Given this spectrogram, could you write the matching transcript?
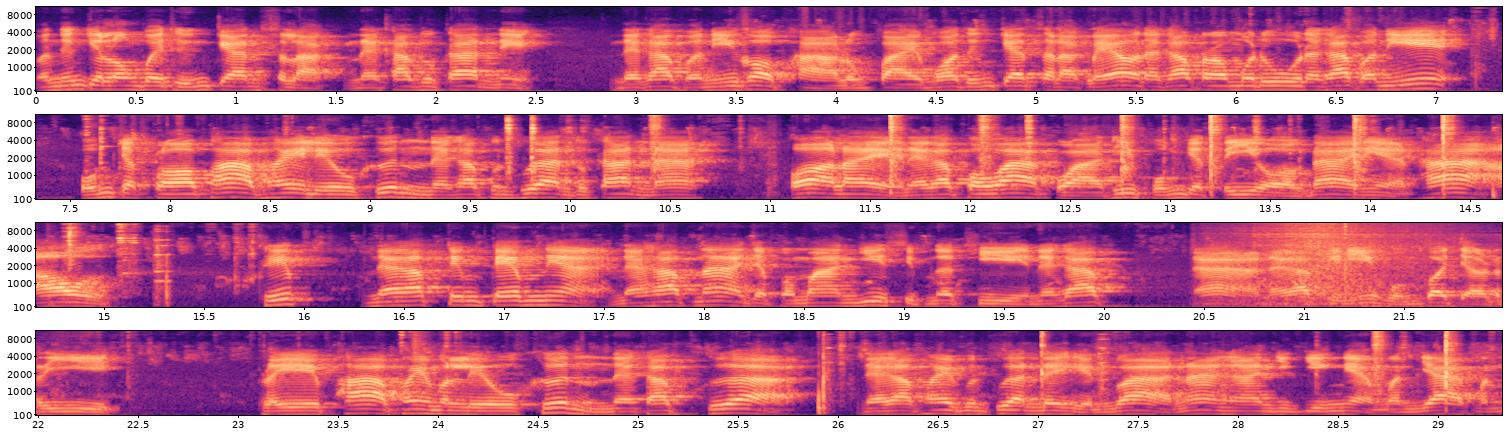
มันถึงจะลงไปถึงแกนสลักนะครับ ทุกท่านนี่นะครับ อันนี้ก็ผ่าลงไปพอถึงแกนสลักแล้วนะครับ เรามาดูนะครับ อันนี้ผมจะกรอภาพให้เร็วขึ้นนะครับเพื่อนๆทุกท่านนะ เพราะอะไรนะครับ เพราะว่ากว่าที่ผมจะตีออกได้เนี่ยถ้าเอาคลิปนะครับเต็มๆเนี่ยนะครับ น่าจะประมาณ 20 นาทีนะครับอ่านะครับ ทีนี้ผมก็จะรี ลย์ภาพให้มันเร็วขึ้นนะครับ เพื่อนะครับให้เพื่อนๆได้เห็นว่าหน้างานจริงๆเนี่ยมันยากมัน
